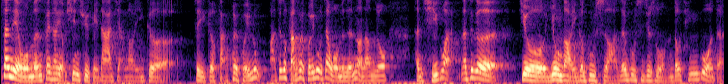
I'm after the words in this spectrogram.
第三点，我们非常有兴趣给大家讲到一个这个反馈回路啊，这个反馈回路在我们人脑当中很奇怪。那这个。就用到一个故事啊，这个故事就是我们都听过的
